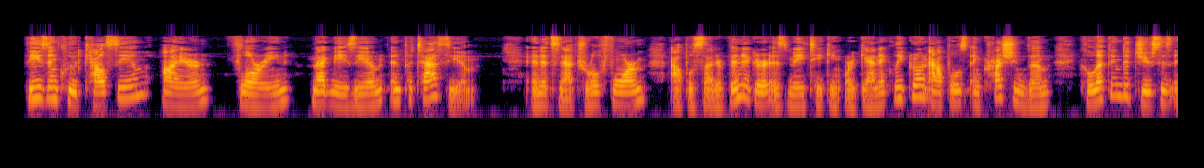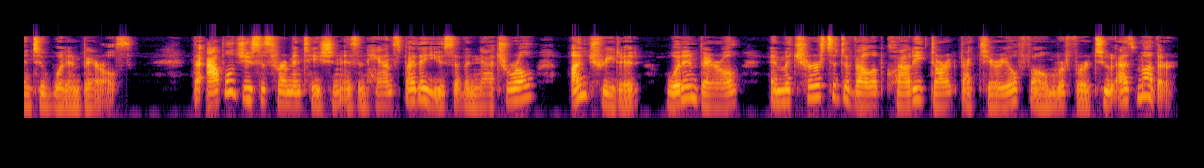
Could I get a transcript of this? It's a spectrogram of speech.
These include calcium, iron, fluorine, magnesium, and potassium. In its natural form, apple cider vinegar is made taking organically grown apples and crushing them, collecting the juices into wooden barrels. The apple juice's fermentation is enhanced by the use of a natural, untreated, wooden barrel and matures to develop cloudy dark bacterial foam referred to as mother.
